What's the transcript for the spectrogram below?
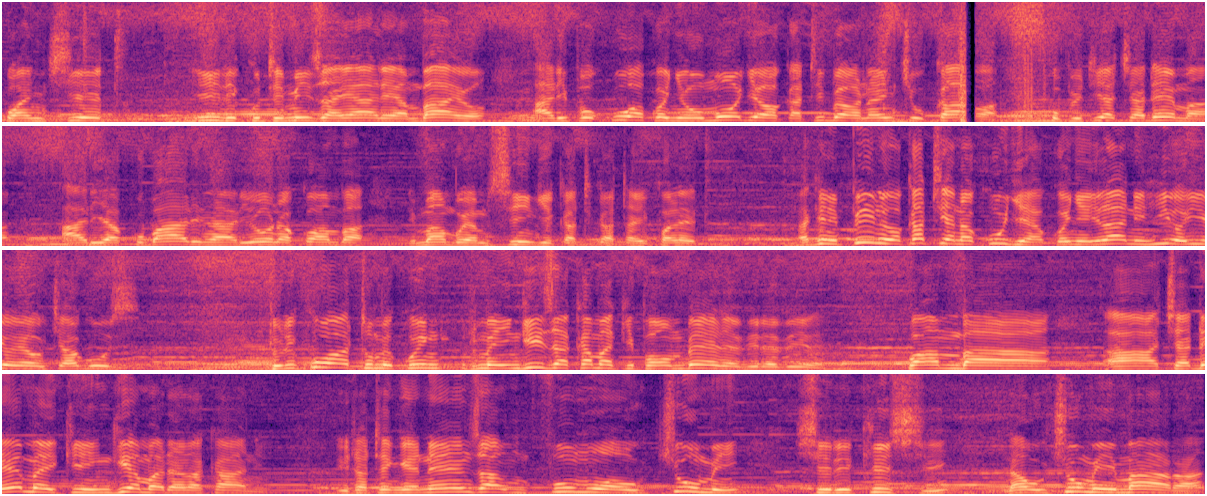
kwa nchi yetu ili kutimiza yale ambayo alipokuwa kwenye umoja wa katiba ya wananchi Ukawa kupitia Chadema aliyakubali na aliona kwamba ni mambo ya msingi katika taifa letu. Lakini pili, wakati anakuja kwenye ilani hiyo hiyo ya uchaguzi tulikuwa tumeingiza kama kipaumbele vile vile kwamba uh, Chadema ikiingia madarakani itatengeneza mfumo wa uchumi shirikishi na uchumi imara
